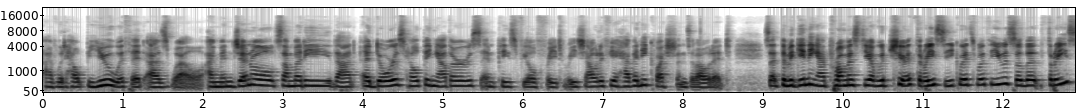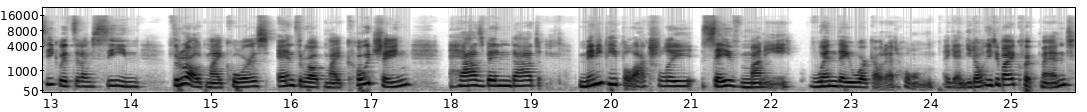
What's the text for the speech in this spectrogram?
I would help you with it as well. I'm in general somebody that adores helping others, and please feel free to reach out if you have any questions about it. So, at the beginning, I promised you I would share three secrets with you. So, the three secrets that I've seen throughout my course and throughout my coaching has been that many people actually save money when they work out at home. Again, you don't need to buy equipment.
